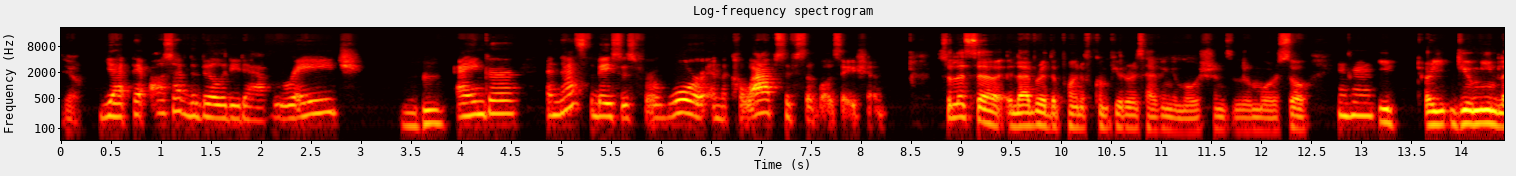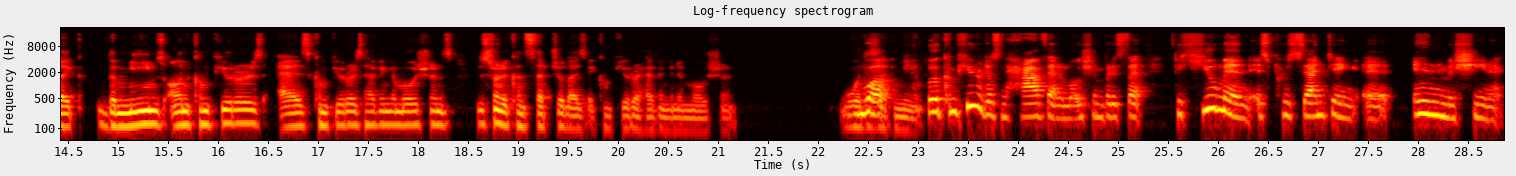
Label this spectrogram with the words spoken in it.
yeah yet they also have the ability to have rage mm-hmm. anger and that's the basis for war and the collapse of civilization so let's uh, elaborate the point of computers having emotions a little more so mm-hmm. you, you, do you mean like the memes on computers as computers having emotions I'm just trying to conceptualize a computer having an emotion what well, does that mean? Well, the computer doesn't have that emotion, but it's that the human is presenting it in machinic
